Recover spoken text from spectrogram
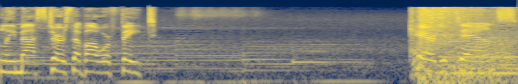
only masters of our fate. Care to dance?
